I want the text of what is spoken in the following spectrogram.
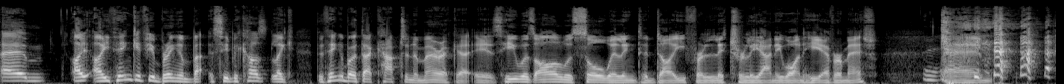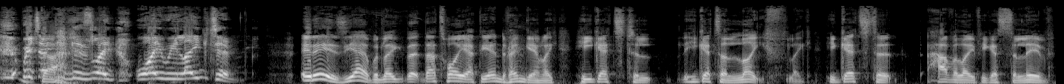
um, I, I think if you bring him back, see, because like the thing about that Captain America is he was always so willing to die for literally anyone he ever met. Um, Which I think is like why we liked him. it is, yeah, but like that, that's why at the end of Endgame, like he gets to he gets a life, like he gets to have a life, he gets to live.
